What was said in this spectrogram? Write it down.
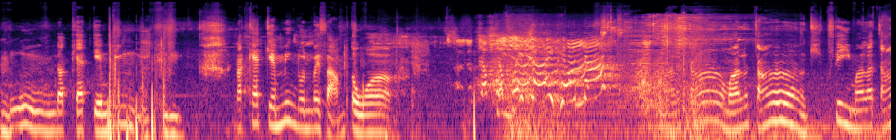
อื้อนักแคทเกมมิ่งนักแคทเกมมิ่งโดนไปสามตัวจำไว้เลยเพื่อนนะมาแล้วจ้า มาแล้วจ้า คิตตี้มาแล้วจ้า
